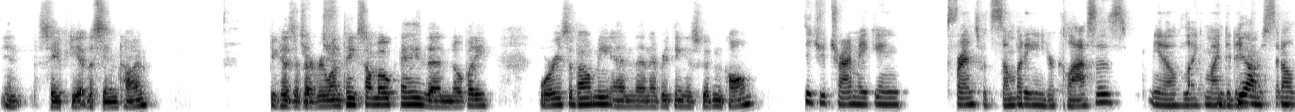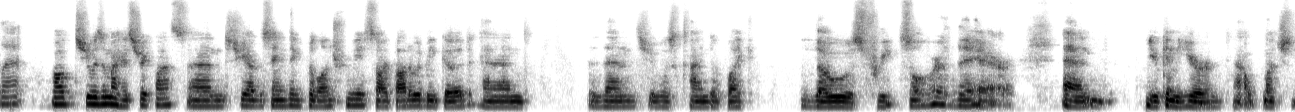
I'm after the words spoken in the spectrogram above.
in safety at the same time. Because if everyone thinks I'm okay, then nobody worries about me and then everything is good and calm. Did you try making friends with somebody in your classes? You know, like minded Yeah. interests and all that? Well, she was in my history class and she had the same thing for lunch for me, so I thought it would be good. And then she was kind of like, those freaks over there. And you can hear how much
